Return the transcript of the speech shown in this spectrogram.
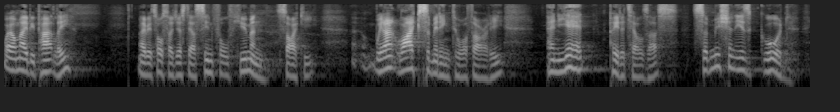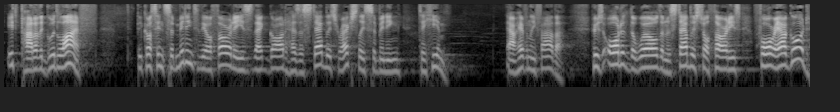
Well, maybe partly. Maybe it's also just our sinful human psyche. We don't like submitting to authority, and yet, Peter tells us, submission is good. It's part of the good life. Because in submitting to the authorities that God has established, we're actually submitting to Him, our Heavenly Father, who's ordered the world and established authorities for our good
